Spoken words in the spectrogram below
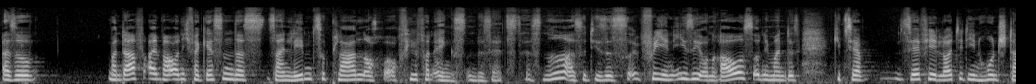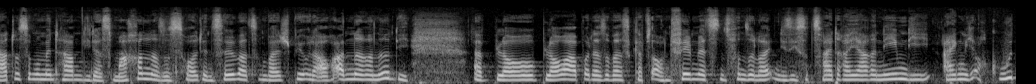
Also man darf einfach auch nicht vergessen, dass sein Leben zu planen auch, auch viel von Ängsten besetzt ist. Ne? Also dieses Free and Easy und raus. Und ich meine, das gibt es ja sehr viele Leute, die einen hohen Status im Moment haben, die das machen. Also Salt and Silver zum Beispiel oder auch andere, ne? die äh, Blow, Blow Up oder sowas. Gab es auch einen Film letztens von so Leuten, die sich so zwei, drei Jahre nehmen, die eigentlich auch gut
